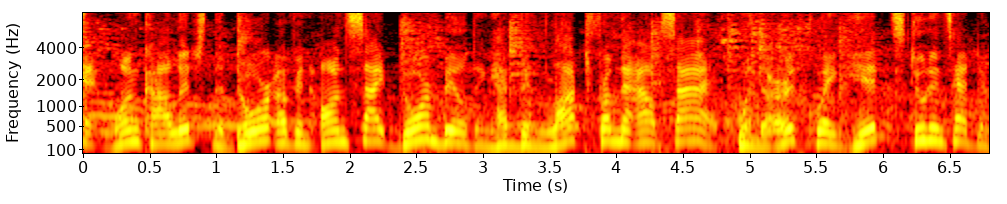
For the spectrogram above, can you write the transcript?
At one college, the door of an on site dorm building had been locked from the outside. When the earthquake hit, students had to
